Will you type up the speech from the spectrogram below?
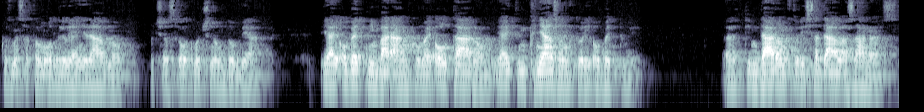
ako sme sa to modlili aj nedávno počas veľkočného obdobia je aj obetným baránkom, aj oltárom, je aj tým kňazom, ktorý obetuje. E, tým darom, ktorý sa dáva za nás.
